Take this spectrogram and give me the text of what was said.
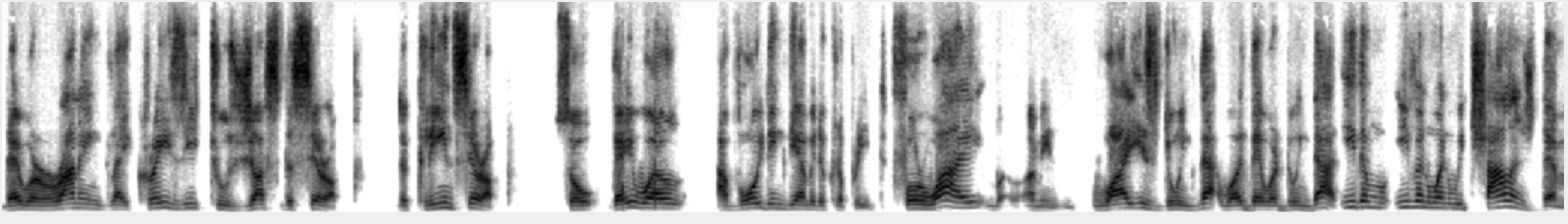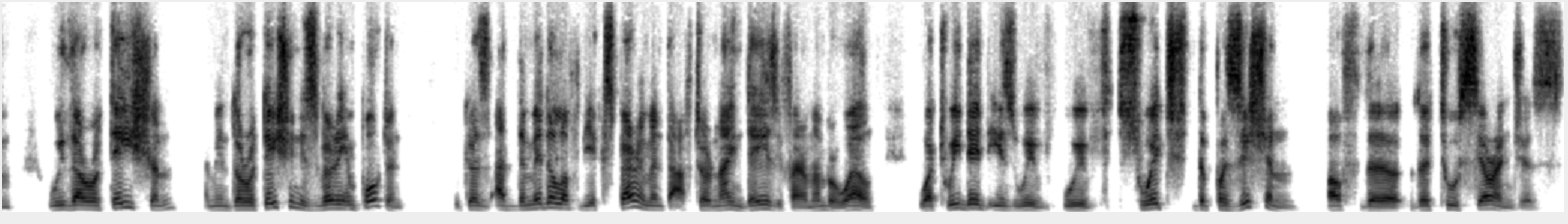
They were running like crazy to just the syrup, the clean syrup. So they were avoiding the imidacloprid. For why? I mean, why is doing that? Why they were doing that? Even even when we challenged them with a rotation, I mean, the rotation is very important because at the middle of the experiment, after nine days, if I remember well, what we did is we've we've switched the position of the the two syringes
